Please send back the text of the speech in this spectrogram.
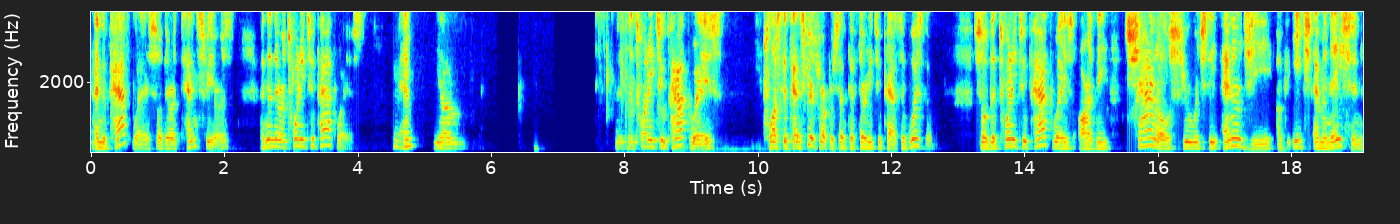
And the pathways, so there are 10 spheres, and then there are 22 pathways. Mm-hmm. And the, um, the, the 22 pathways plus the 10 spheres represent the 32 paths of wisdom. So the 22 pathways are the channels through which the energy of each emanation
